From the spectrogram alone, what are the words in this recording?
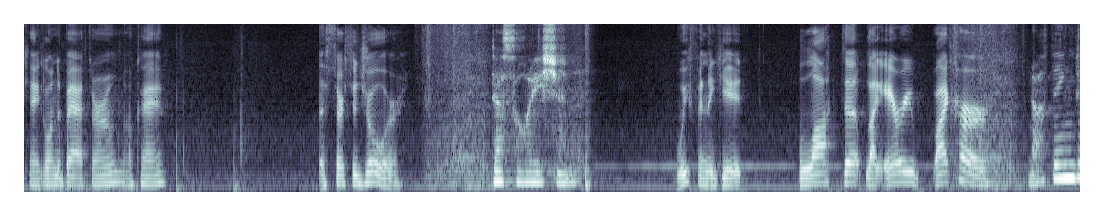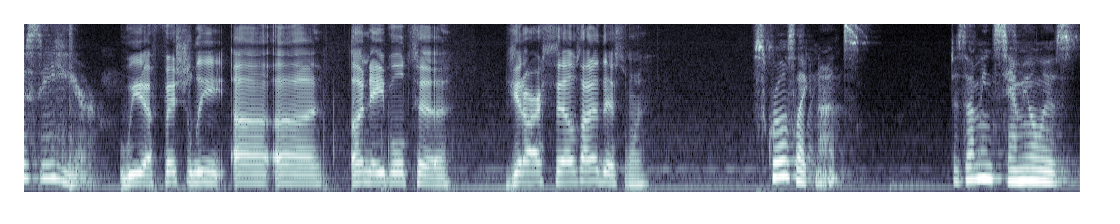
Can't go in the bathroom. Okay. Let's search the drawer. Desolation. We finna get locked up like every like her. Nothing to see here. We officially uh uh unable to get ourselves out of this one. Squirrels like nuts. Does that mean Samuel is.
